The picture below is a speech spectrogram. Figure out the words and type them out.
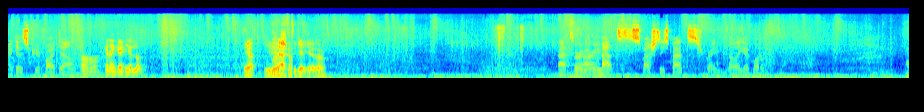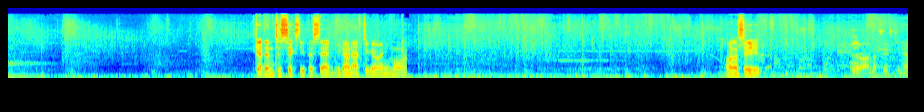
I get this Purified down. Uh, can I get yellow? Yep, you Yeah, have sure. to get yellow. Bats are in bats, smash these bats, rain melee go bottom. Get them to 60%. You don't have to go anymore. Honestly, They're under 50 now.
